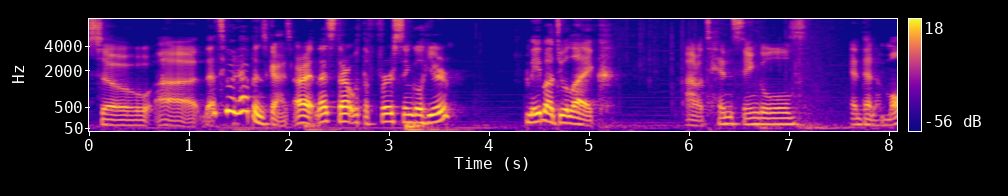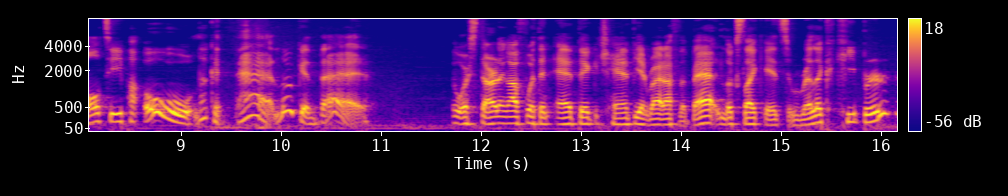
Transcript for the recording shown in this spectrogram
So uh, let's see what happens, guys. All right, let's start with the first single here. Maybe I'll do like, I don't know, 10 singles and then a multi. Oh, look at that. Look at that. We're starting off with an epic champion right off the bat. It looks like it's Relic Keeper.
